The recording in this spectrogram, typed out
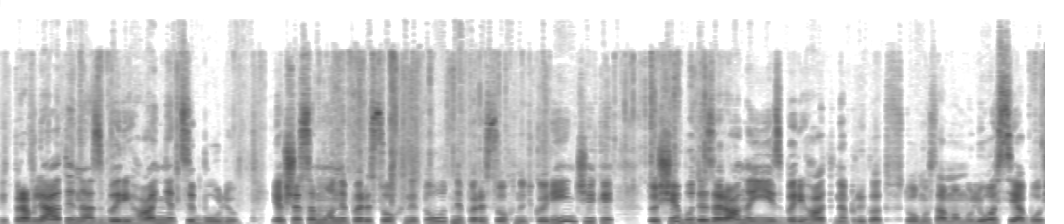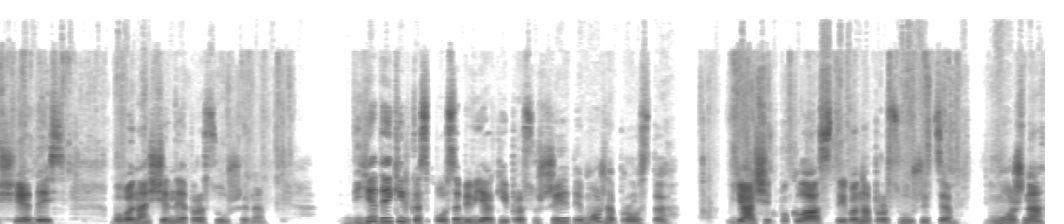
відправляти на зберігання цибулю. Якщо само не пересохне тут, не пересохнуть корінчики, то ще буде зарано її зберігати, наприклад, в тому самому льосі або ще десь, бо вона ще не просушена. Є декілька способів, як її просушити. Можна просто в ящик покласти, вона просушиться. Можна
